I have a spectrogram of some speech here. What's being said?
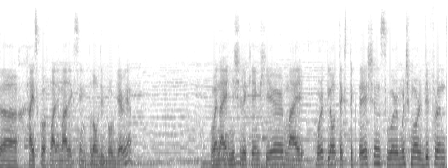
uh, High School of Mathematics in Plovdiv, Bulgaria. When I initially came here, my workload expectations were much more different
